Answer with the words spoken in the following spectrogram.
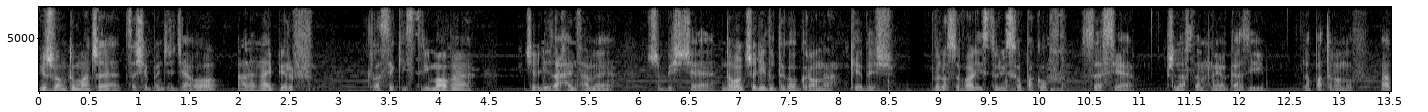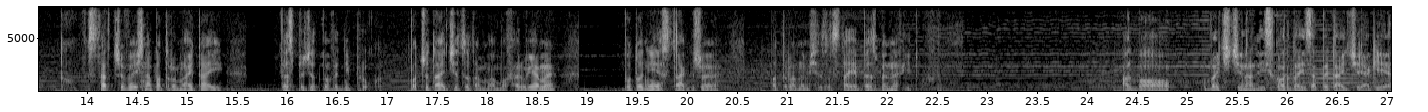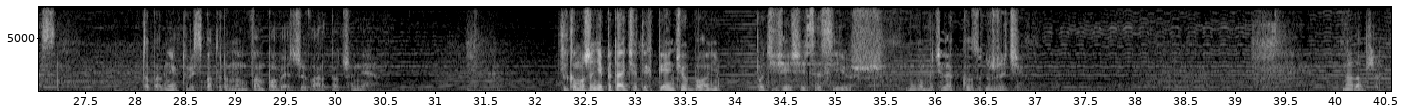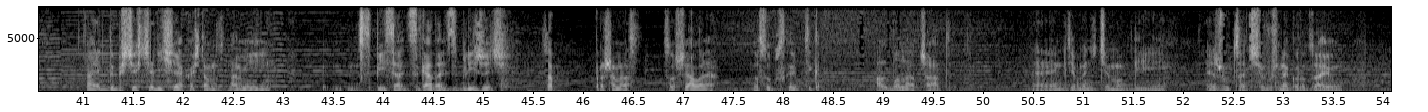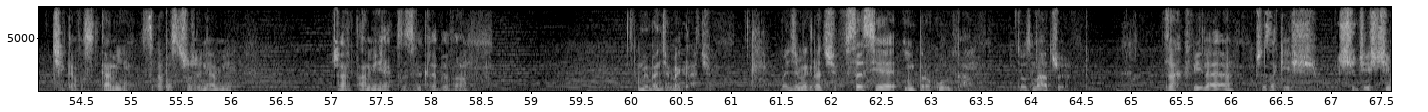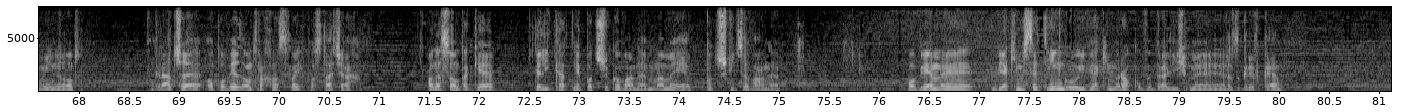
Już wam tłumaczę, co się będzie działo, ale najpierw klasyki streamowe, czyli zachęcamy, żebyście dołączyli do tego grona kiedyś. Wylosowali z którymś z chłopaków sesję przy następnej okazji dla patronów. A to wystarczy wejść na Patronite'a i wesprzeć odpowiedni próg. Poczytajcie, co tam wam oferujemy, bo to nie jest tak, że patronem się zostaje bez benefitów. Albo wejdźcie na Discorda i zapytajcie, jak jest. To pewnie któryś z patronów wam powie, czy warto, czy nie. Tylko może nie pytajcie tych pięciu, bo oni po dzisiejszej sesji już mogą być lekko zużyci. No dobrze. A jak gdybyście chcieli się jakoś tam z nami spisać, zgadać, zbliżyć, zapraszamy na sociale, do subskrypcji albo na czat, gdzie będziecie mogli rzucać różnego rodzaju ciekawostkami, zapostrzeżeniami, żartami, jak to zwykle bywa. My będziemy grać. Będziemy grać w sesję improkulta. To znaczy, za chwilę, przez jakieś 30 minut, gracze opowiedzą trochę o swoich postaciach. One są takie delikatnie podszykowane, mamy je podszkicowane. Powiemy, w jakim settingu i w jakim roku wybraliśmy rozgrywkę.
